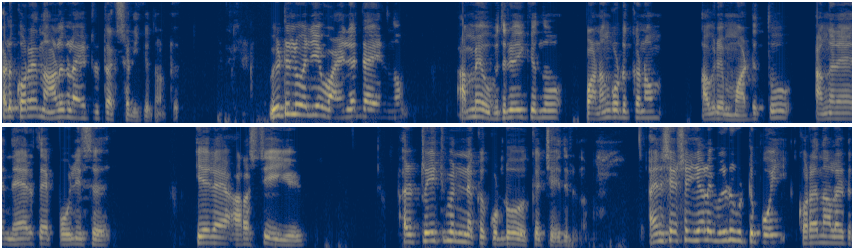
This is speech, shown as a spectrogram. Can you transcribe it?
അയാൾ കുറേ നാളുകളായിട്ട് ഡ്രഗ്സ് അടിക്കുന്നുണ്ട്. വീട്ടിൽ വലിയ വയലന്റ് ആയിരുന്നു. അമ്മയെ ഉപദ്രവിക്കുന്നു പണം കൊടുക്കണം അവരെ മടുത്തു. അങ്ങനെ നേരത്തെ പോലീസ് ഇയാളെ അറസ്റ്റ് ചെയ്യുകയും അത് ട്രീറ്റ്മെന്റിനൊക്കെ കൊണ്ടുപോവുകയൊക്കെ ചെയ്തിരുന്നു. അതിനുശേഷം ഇയാൾ വീട് വിട്ടു പോയി കുറേ നാളായിട്ട്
